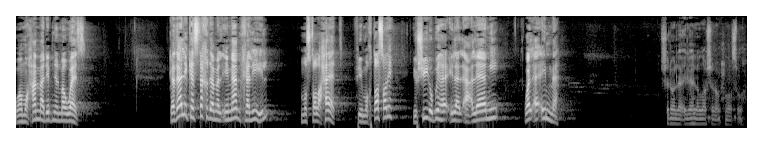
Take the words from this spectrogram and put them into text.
ومحمد بن المواز كذلك استخدم الإمام خليل مصطلحات في مختصره يشير بها إلى الأعلام والأئمة. أشهد أن لا إله إلا الله وأشهد أن محمدا رسول الله.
